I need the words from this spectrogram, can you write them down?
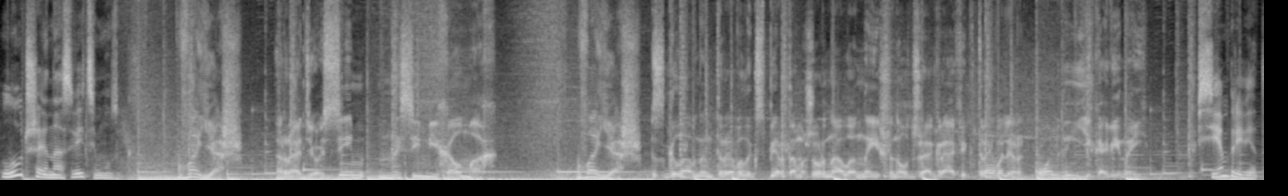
лучшая на свете музыка. «Вояж» – радио 7 на семи холмах. «Вояж» с главным travel-экспертом журнала National Geographic Traveler Ольгой Яковиной. Всем привет!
